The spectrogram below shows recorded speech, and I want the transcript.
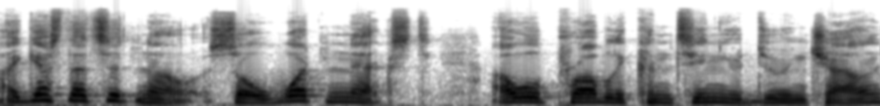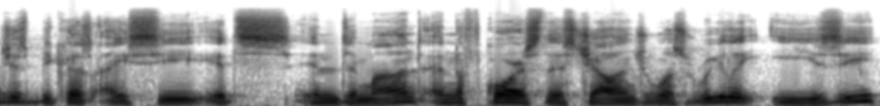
I guess that's it now. So what next? I will probably continue doing challenges because I see it's in demand. And of course, this challenge was really easy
